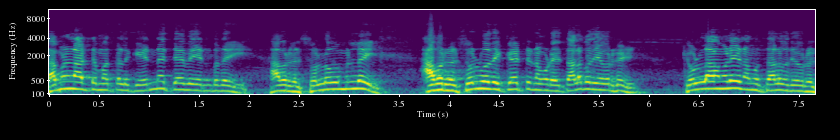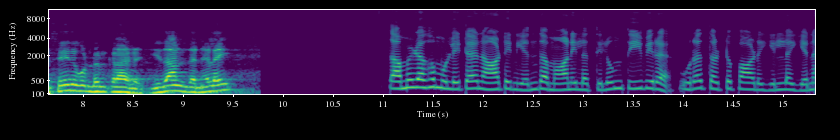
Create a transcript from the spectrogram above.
தமிழ்நாட்டு மக்களுக்கு என்ன தேவை என்பதை அவர்கள் சொல்லவும் இல்லை. அவர்கள் சொல்வதை கேட்டு நம்முடைய தளபதி அவர்கள் சொல்லாமலே நம்ம தளபதி அவர்கள் செய்து கொண்டிருக்கிறார்கள். இதுதான் இந்த நிலை. தமிழகம் உள்ளிட்ட நாட்டின் எந்த மாநிலத்திலும் தீவிர உரத்தட்டுப்பாடு இல்லை என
